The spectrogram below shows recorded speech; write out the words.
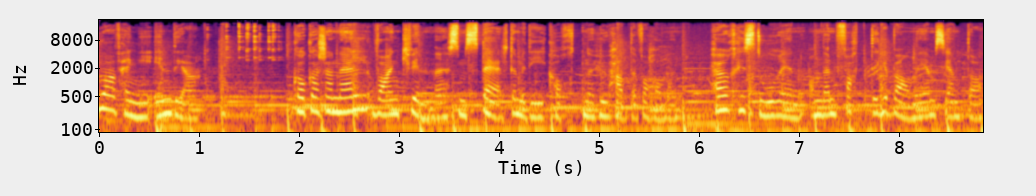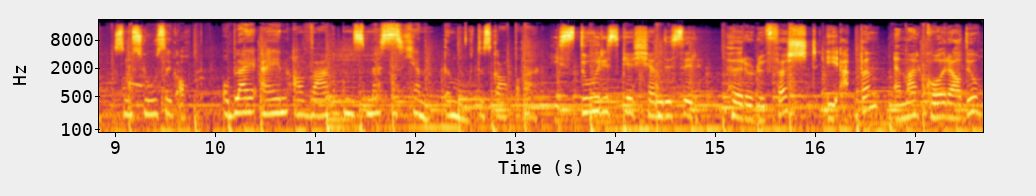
uavhengig India. Coco Chanel var en kvinne som spilte med de kortene hun hadde for hånden. Hør historien om den fattige barnehjemsjenta som slo seg opp og ble en av verdens mest kjente moteskapere. Historiske kjendiser hører du først i appen NRK Radio.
